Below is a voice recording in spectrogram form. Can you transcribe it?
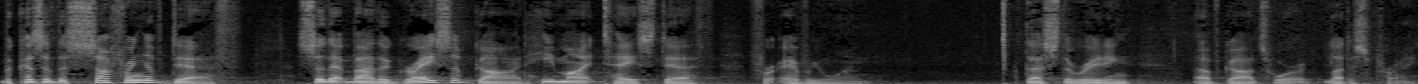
because of the suffering of death, so that by the grace of God he might taste death for everyone. Thus, the reading of God's Word. Let us pray.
